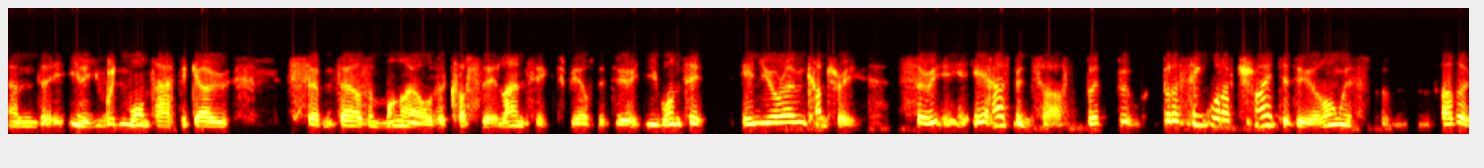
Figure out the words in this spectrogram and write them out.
And uh, you know, you wouldn't want to have to go seven thousand miles across the Atlantic to be able to do it. You want it in your own country. So it, it has been tough, but but but I think what I've tried to do, along with other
